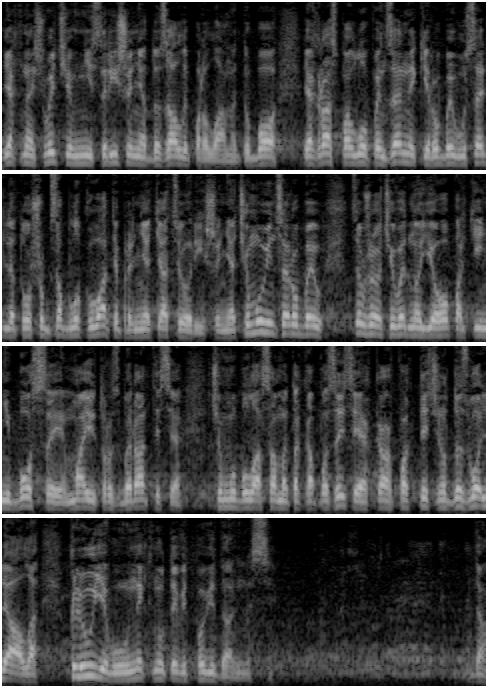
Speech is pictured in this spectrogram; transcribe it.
якнайшвидше вніс рішення до зали парламенту. Бо якраз Павло Пензеник і робив усе для того, щоб заблокувати прийняття цього рішення. Чому він це робив? Це вже очевидно його партійні боси мають розбиратися, чому була саме така позиція, яка фактично дозволяла Клюєву уникнути відповідальності. Да.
